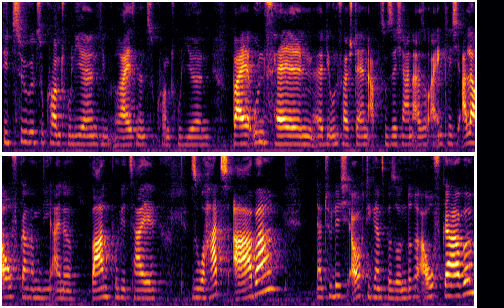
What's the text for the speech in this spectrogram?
die Züge zu kontrollieren, die Reisenden zu kontrollieren, bei Unfällen äh, die Unfallstellen abzusichern. Also eigentlich alle Aufgaben, die eine Bahnpolizei so hat, aber natürlich auch die ganz besondere Aufgabe,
